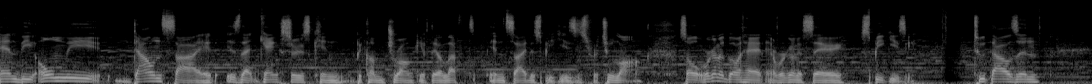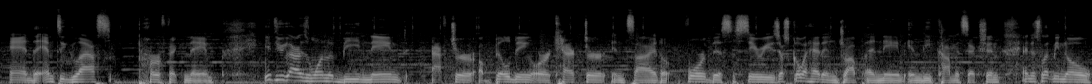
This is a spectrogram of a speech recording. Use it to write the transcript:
and the only downside is that gangsters can become drunk if they're left inside the speakeasies for too long. So we're gonna go ahead and we're gonna say speakeasy. 2000 and the empty glass perfect name. If you guys want to be named after a building or a character inside for this series just go ahead and drop a name in the comment section and just let me know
